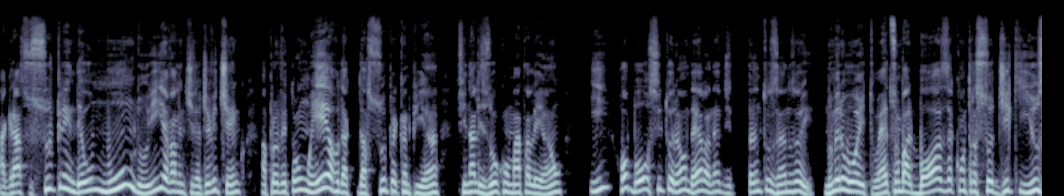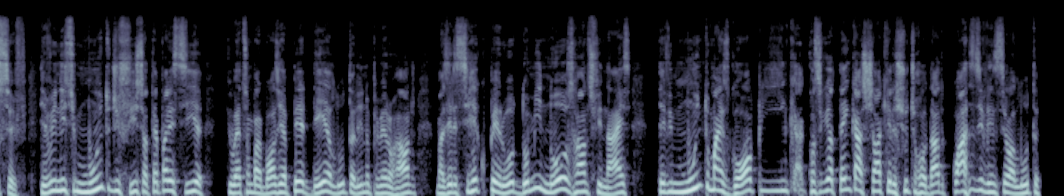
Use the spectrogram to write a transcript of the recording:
A Grasso surpreendeu o mundo e a Valentina Shevchenko aproveitou um erro da, da super campeã, finalizou com o mata-leão e roubou o cinturão dela, né, de tantos anos aí. Número 8, Edson Barbosa contra Sodiq Youssef. Teve um início muito difícil, até parecia que o Edson Barbosa ia perder a luta ali no primeiro round, mas ele se recuperou, dominou os rounds finais, teve muito mais golpe e conseguiu até encaixar aquele chute rodado, quase venceu a luta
